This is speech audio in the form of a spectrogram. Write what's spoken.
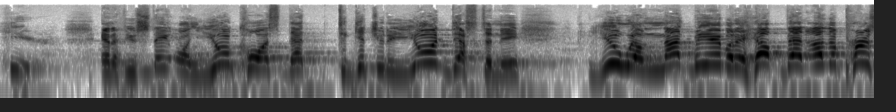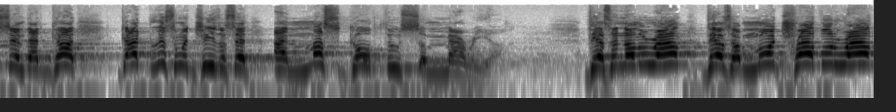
here. And if you stay on your course that to get you to your destiny, you will not be able to help that other person that God God, listen what Jesus said I must go through Samaria. There's another route, there's a more traveled route.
